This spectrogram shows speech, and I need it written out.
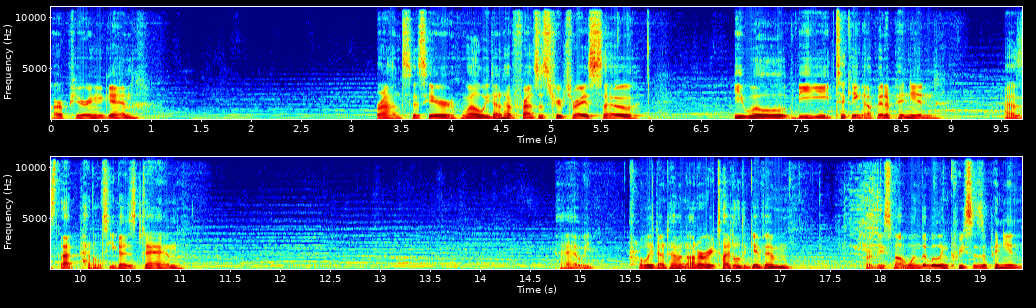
are appearing again. France is here. Well, we don't have France's troops raised, so he will be ticking up in opinion as that penalty goes down. Uh, we probably don't have an honorary title to give him, or at least not one that will increase his opinion.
